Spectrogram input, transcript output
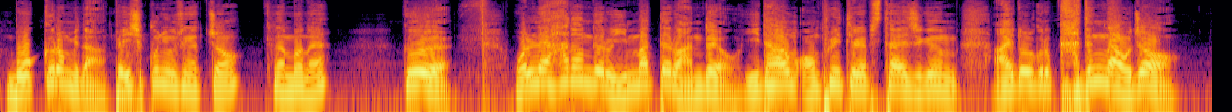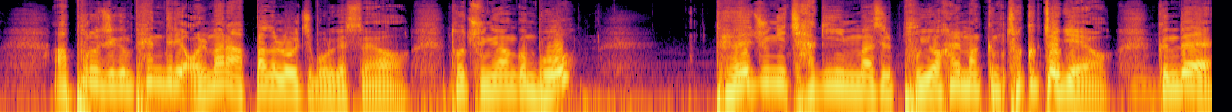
못 그럽니다. 베이식군이 우승했죠. 지난번에. 그 원래 하던 대로 입맛대로 안 돼요. 이 다음 언프리티 랩스타에 지금 아이돌 그룹 가득 나오죠. 앞으로 지금 팬들이 얼마나 압박을 넣을지 모르겠어요. 더 중요한 건 뭐? 대중이 자기 입맛을 부여할 만큼 적극적이에요. 근데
